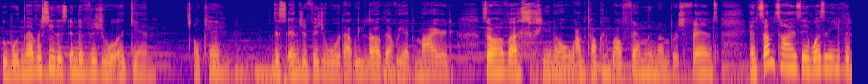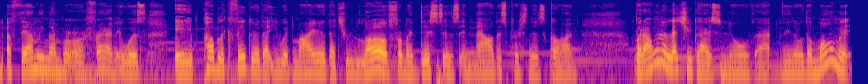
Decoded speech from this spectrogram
We will never see this individual again, okay? This individual that we love, that we admired. Some of us, you know, I'm talking about family members, friends, and sometimes it wasn't even a family member or a friend. It was a public figure that you admired, that you loved from a distance, and now this person is gone. But I want to let you guys know that, you know, the moment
